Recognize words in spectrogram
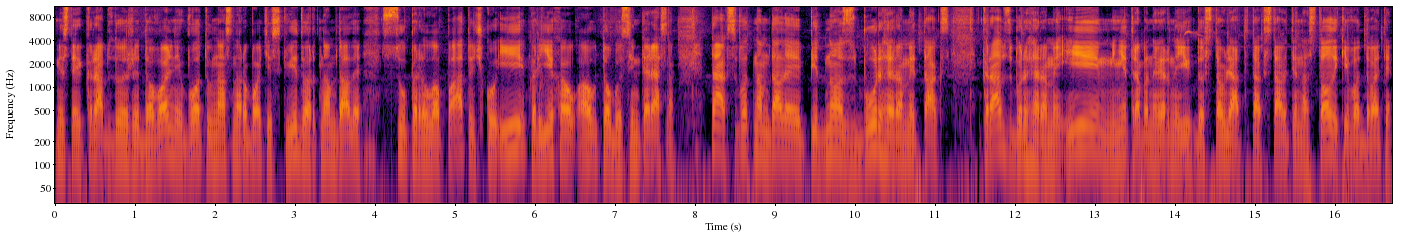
Містер Крабс дуже довольний. От у нас на роботі Сквідвард нам дали супер лопаточку і приїхав автобус. Інтересно. Так, от нам дали піднос з бургерами. такс, краб з бургерами, і мені треба, мабуть, їх доставляти. Так, ставити на столик і от давайте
